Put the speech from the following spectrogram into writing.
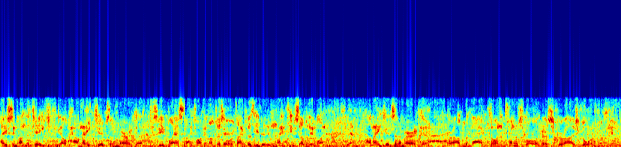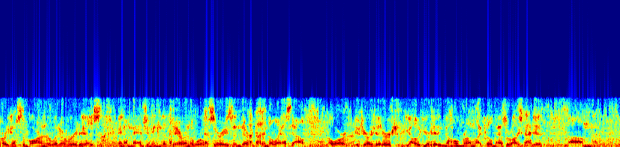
icing on the cake. You know, how many kids in America, Steve Blass and I talk about this all the time because he did it in 1971. How many kids in America are out in the back throwing a tennis ball against a garage door or against the barn or whatever it is and imagining that they're in the World Series and they're getting the last out? Or if you're a hitter, you know, you're hitting the home run like Bill Mazeroski did. Um,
